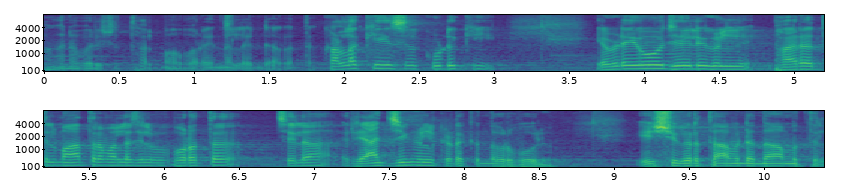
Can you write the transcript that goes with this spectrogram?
അങ്ങനെ പരിശുദ്ധാത്മാവ് പറയുന്നില്ല എന്റെ അകത്ത്. കള്ളക്കേസിൽ കുടുക്കി എവിടെയോ ജയിലുകളിൽ ഭാരതത്തിൽ മാത്രമല്ല ചിലപ്പോൾ പുറത്ത് ചില രാജ്യങ്ങളിൽ കിടക്കുന്നവർ പോലും യേശു കർത്താവിന്റെ നാമത്തിൽ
